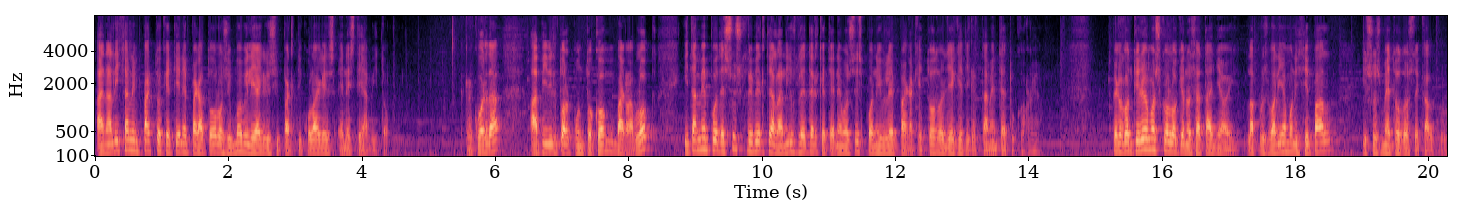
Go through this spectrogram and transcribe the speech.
analiza el impacto que tiene para todos los inmobiliarios y particulares en este ámbito. Recuerda apivirtual.com barra blog y también puedes suscribirte a la newsletter que tenemos disponible para que todo llegue directamente a tu correo. Pero continuemos con lo que nos atañe hoy, la plusvalía municipal y sus métodos de cálculo.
